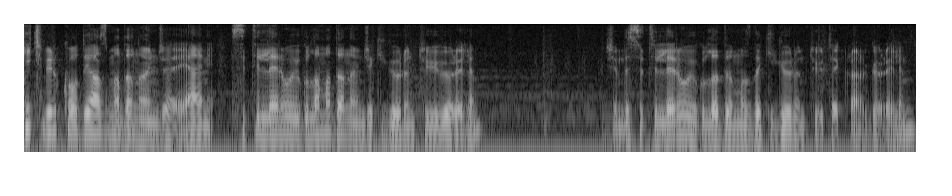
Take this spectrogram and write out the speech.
Hiçbir kod yazmadan önce yani stilleri uygulamadan önceki görüntüyü görelim. Şimdi stilleri uyguladığımızdaki görüntüyü tekrar görelim.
